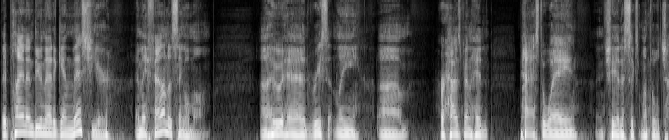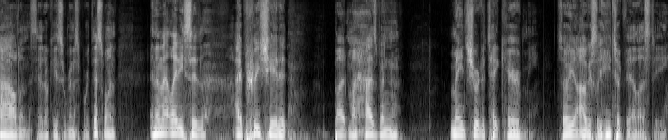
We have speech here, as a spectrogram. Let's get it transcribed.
They planned on doing that again this year, and they found a single mom uh, who had recently, um, her husband had passed away, and she had a six month old child, and said, "Okay, so we're going to support this one." And then that lady said, "I appreciate it, but my husband made sure to take care of me. So yeah, obviously he took the LSD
